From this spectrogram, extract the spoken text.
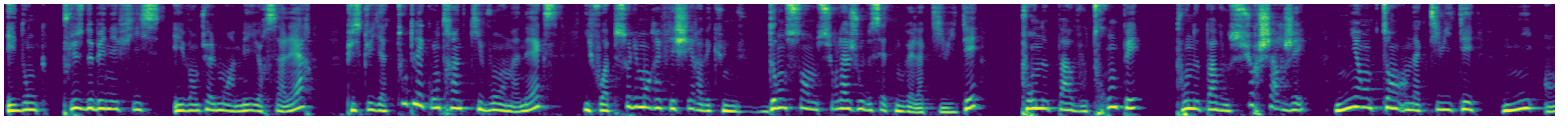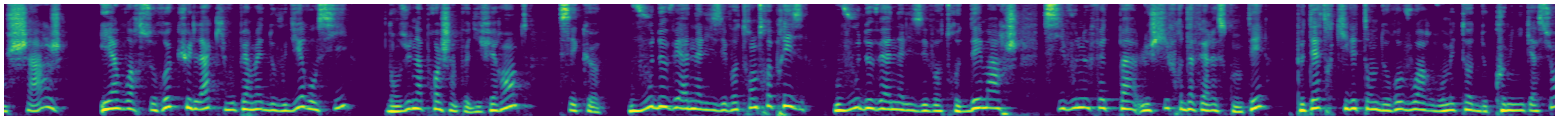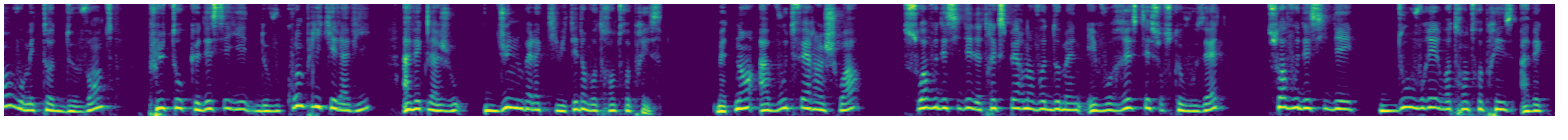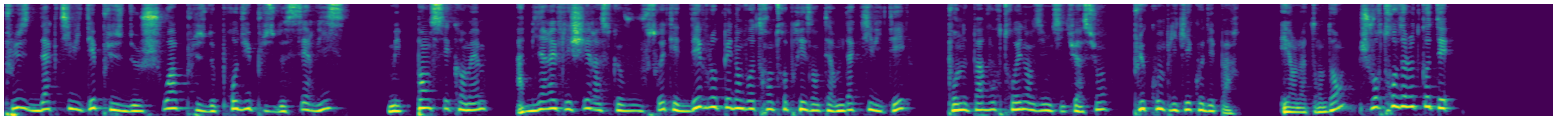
et donc plus de bénéfices et éventuellement un meilleur salaire, puisqu'il y a toutes les contraintes qui vont en annexe. Il faut absolument réfléchir avec une vue d'ensemble sur l'ajout de cette nouvelle activité pour ne pas vous tromper, pour ne pas vous surcharger, ni en temps en activité, ni en charge, et avoir ce recul-là qui vous permette de vous dire aussi, dans une approche un peu différente, c'est que vous devez analyser votre entreprise, vous devez analyser votre démarche. Si vous ne faites pas le chiffre d'affaires escompté, peut-être qu'il est temps de revoir vos méthodes de communication, vos méthodes de vente, plutôt que d'essayer de vous compliquer la vie avec l'ajout d'une nouvelle activité dans votre entreprise. Maintenant, à vous de faire un choix. Soit vous décidez d'être expert dans votre domaine et vous restez sur ce que vous êtes, soit vous décidez d'ouvrir votre entreprise avec plus d'activités, plus de choix, plus de produits, plus de services, mais pensez quand même à bien réfléchir à ce que vous souhaitez développer dans votre entreprise en termes d'activité pour ne pas vous retrouver dans une situation plus compliquée qu'au départ. Et en attendant, je vous retrouve de l'autre côté.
